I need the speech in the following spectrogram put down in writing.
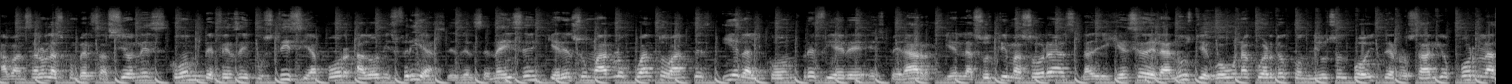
avanzaron las conversaciones con Defensa y Justicia por Adonis Frías. Desde el Ceneice quieren sumarlo cuanto antes y el Halcón prefiere esperar. Y en las últimas horas la dirigencia de Lanús llegó a un acuerdo con News Boys de Rosario por la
